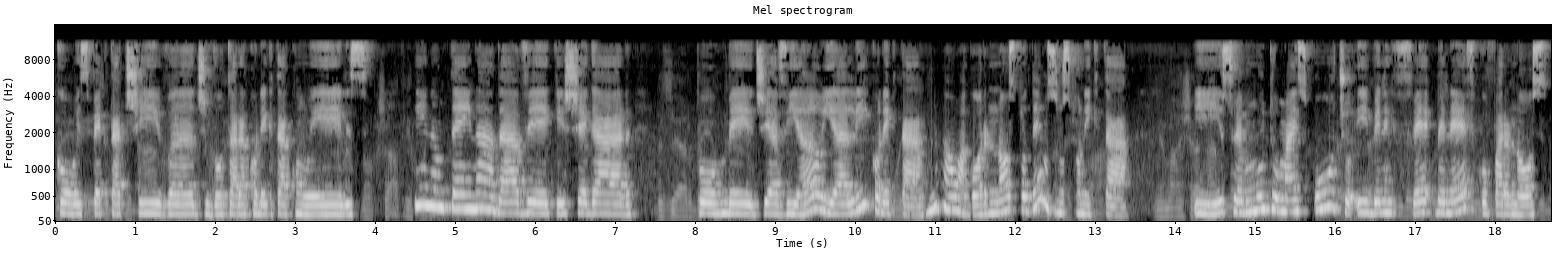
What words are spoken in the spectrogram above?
com expectativa de voltar a conectar com eles. E não tem nada a ver que chegar por meio de avião e ali conectar. Não, agora nós podemos nos conectar. E isso é muito mais útil e benéfico para nós,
